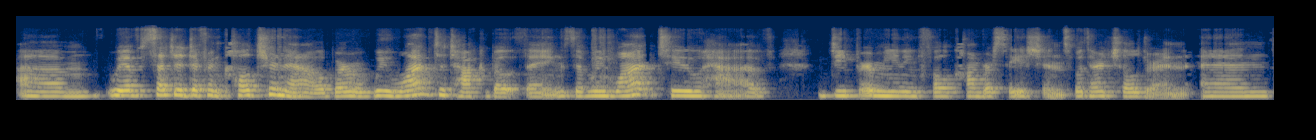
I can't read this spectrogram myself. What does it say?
um, we have such a different culture now where we want to talk about things and we want to have deeper meaningful conversations with our children and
